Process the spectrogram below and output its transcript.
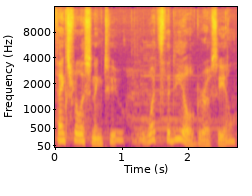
Thanks for listening to What's the Deal, Grosse Ile?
